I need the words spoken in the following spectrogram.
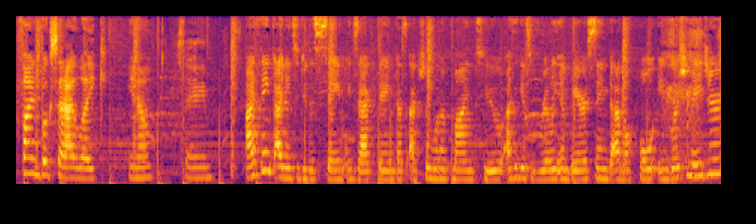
find books that I like, you know? same. I think I need to do the same exact thing. That's actually one of mine too. I think it's really embarrassing that I'm a whole English major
